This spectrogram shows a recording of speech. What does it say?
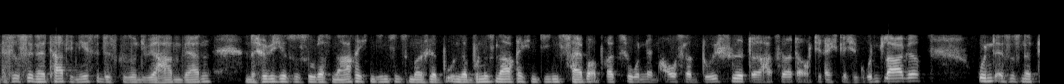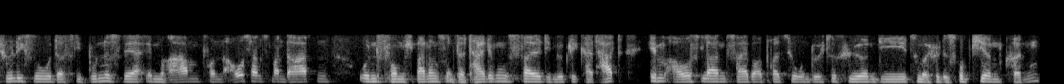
Das ist in der Tat die nächste Diskussion, die wir haben werden. Natürlich ist es so, dass Nachrichtendienste, zum Beispiel unser Bundesnachrichtendienst, Cyberoperationen im Ausland durchführt. Dafür hat er auch die rechtliche Grundlage. Und es ist natürlich so, dass die Bundeswehr im Rahmen von Auslandsmandaten und vom Spannungs- und Verteidigungsfall die Möglichkeit hat, im Ausland Cyberoperationen durchzuführen, die zum Beispiel disruptieren können.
